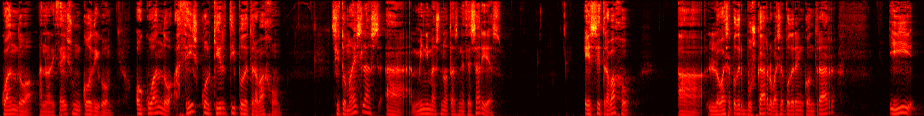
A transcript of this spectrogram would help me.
cuando analizáis un código o cuando hacéis cualquier tipo de trabajo, si tomáis las uh, mínimas notas necesarias, ese trabajo uh, lo vais a poder buscar, lo vais a poder encontrar y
